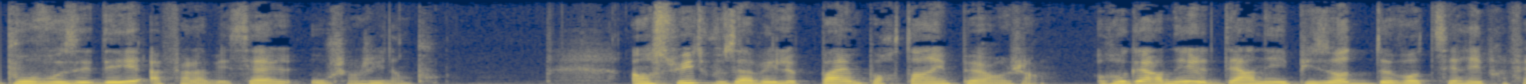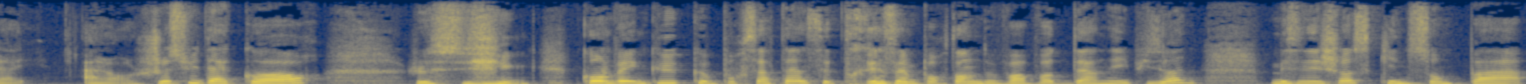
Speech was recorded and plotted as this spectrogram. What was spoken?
pour vous aider à faire la vaisselle ou changer une ampoule. Ensuite, vous avez le pas important et peu urgent. Regardez le dernier épisode de votre série préférée. Alors, je suis d'accord, je suis convaincue que pour certains, c'est très important de voir votre dernier épisode, mais c'est des choses qui ne sont pas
